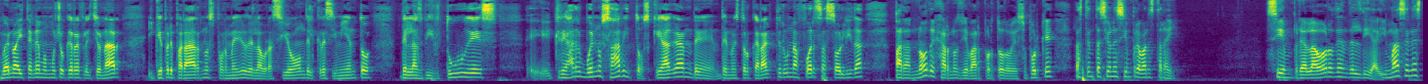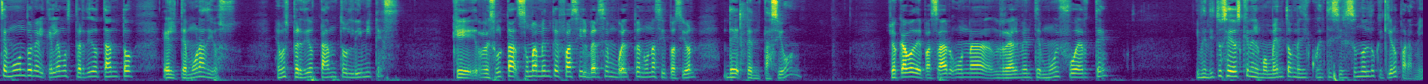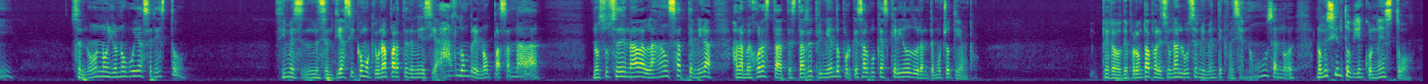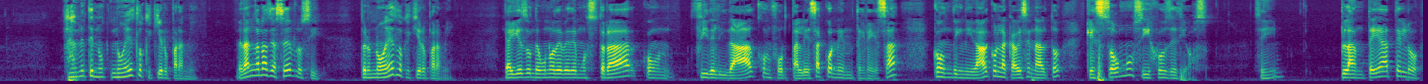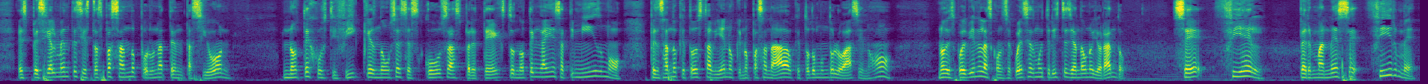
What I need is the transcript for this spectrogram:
Bueno, ahí tenemos mucho que reflexionar y que prepararnos por medio de la oración, del crecimiento, de las virtudes, eh, crear buenos hábitos que hagan de, de, nuestro carácter una fuerza sólida para no dejarnos llevar por todo eso, porque las tentaciones siempre van a estar ahí, siempre a la orden del día, y más en este mundo en el que le hemos perdido tanto el temor a Dios, hemos perdido tantos límites que resulta sumamente fácil verse envuelto en una situación de tentación. Yo acabo de pasar una realmente muy fuerte Y bendito sea Dios que en el momento me di cuenta de decir, eso no es lo que quiero para mí. O sea, no, no, yo no voy a hacer esto. Sí, me, me sentía así como que una parte de mí decía, hazlo, hombre, no pasa nada. No sucede nada, lánzate, mira, a lo mejor hasta te estás reprimiendo porque es algo que has querido durante mucho tiempo. Pero de pronto apareció una luz en mi mente que me decía, no, o sea, no, no me siento bien con esto. Realmente no, no es lo que quiero para mí. Me dan ganas de hacerlo, sí, pero no es lo que quiero para mí. Y ahí es donde uno debe demostrar con fidelidad, con fortaleza, con entereza, con dignidad, con la cabeza en alto, que somos hijos de Dios. ¿Sí? Plantéatelo, especialmente si estás pasando por una tentación. No te justifiques, no uses excusas, pretextos, no te engañes a ti mismo pensando que todo está bien o que no pasa nada o que todo el mundo lo hace. No, no, después vienen las consecuencias muy tristes y anda uno llorando. Sé fiel, permanece firme,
